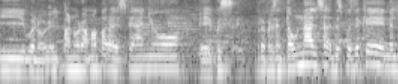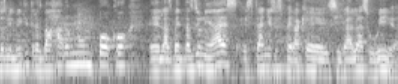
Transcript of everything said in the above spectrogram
Y bueno, el panorama para este año eh, pues representa un alza. Después de que en el 2023 bajaron un poco eh, las ventas de unidades, este año se espera que siga la subida.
